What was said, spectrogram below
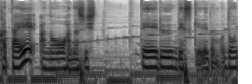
方へあのお話ししてるんですけれどもど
